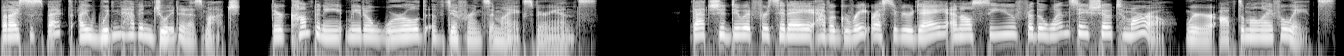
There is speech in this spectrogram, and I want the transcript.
but I suspect I wouldn't have enjoyed it as much. Their company made a world of difference in my experience. That should do it for today. Have a great rest of your day, and I'll see you for the Wednesday show tomorrow, where your optimal life awaits.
